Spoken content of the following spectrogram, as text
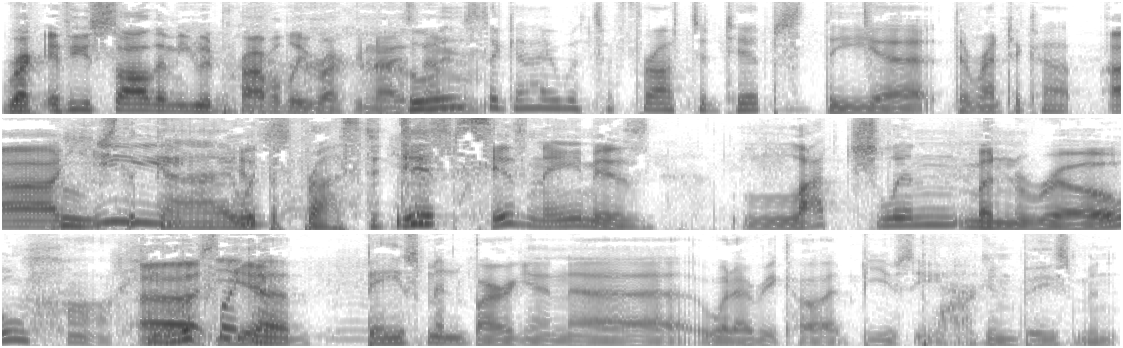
rec- if you saw them, you would probably recognize Who them. Who is the guy with the frosted tips? The uh, the rent a cop. uh, Who's he- the guy his- with the frosted his, tips? His name is Lochlyn Munro. Huh. He Uh, looks like yeah. a basement bargain, uh, whatever you call it, Busey. Bargain basement.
